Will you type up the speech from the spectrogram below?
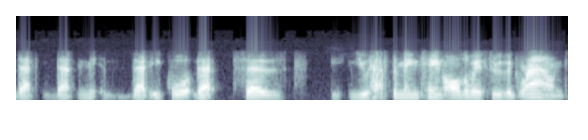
that that that equal that says you have to maintain all the way through the ground.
